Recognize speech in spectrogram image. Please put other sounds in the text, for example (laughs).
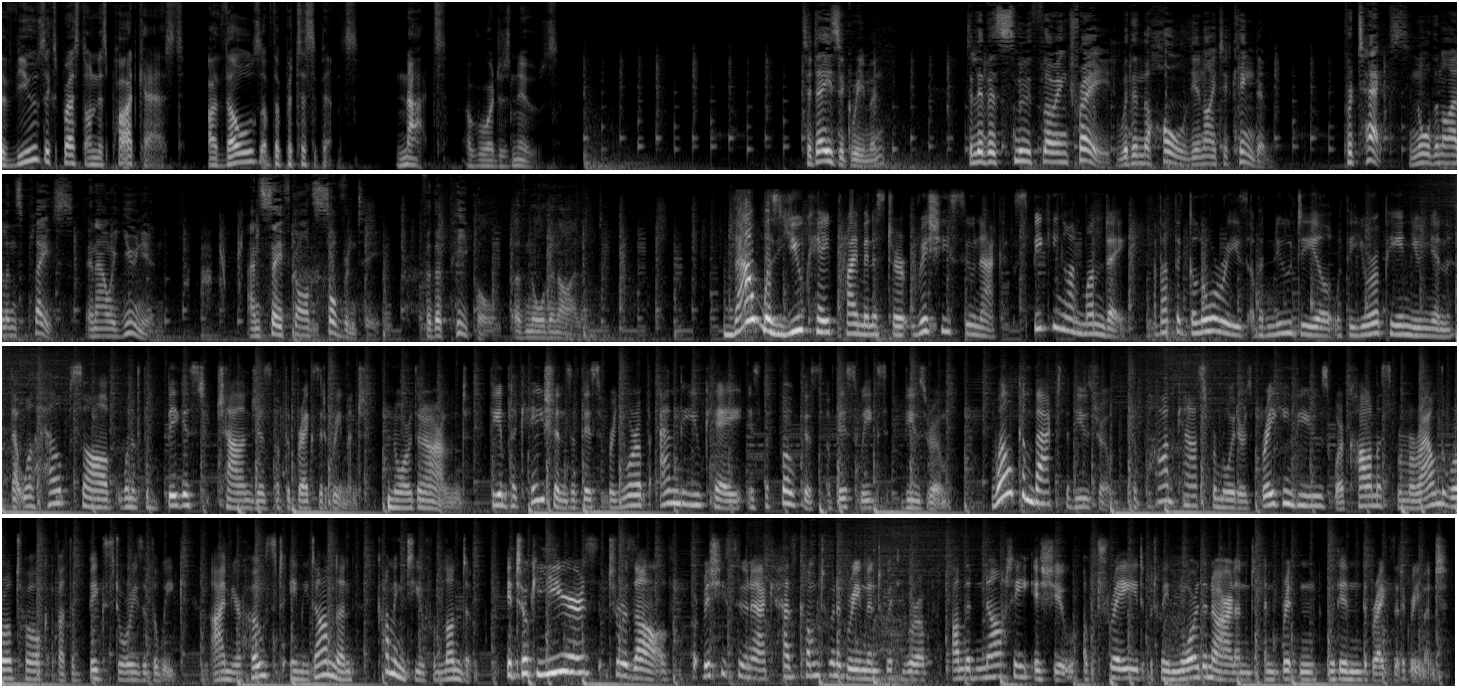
The views expressed on this podcast are those of the participants, not of Reuters News. Today's agreement delivers smooth flowing trade within the whole United Kingdom, protects Northern Ireland's place in our union, and safeguards sovereignty for the people of Northern Ireland. That was UK Prime Minister Rishi Sunak speaking on Monday about the glories of a new deal with the European Union that will help solve one of the biggest challenges of the Brexit agreement, Northern Ireland. The implications of this for Europe and the UK is the focus of this week's Viewsroom. Welcome back to the Viewsroom, the podcast from Reuters Breaking Views, where columnists from around the world talk about the big stories of the week. I'm your host, Aimee Donnellan, coming to you from London. It took years to resolve, but Rishi Sunak has come to an agreement with Europe on the knotty issue of trade between Northern Ireland and Britain within the Brexit agreement.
